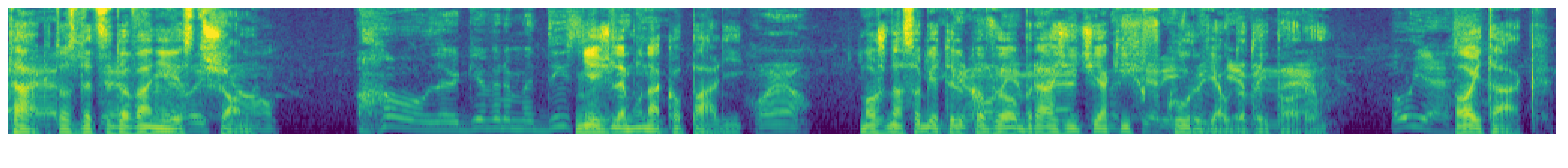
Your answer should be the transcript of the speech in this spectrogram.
Tak, to zdecydowanie jest Sean. Nieźle mu nakopali. Można sobie tylko wyobrazić, jak ich wkurwiał do tej pory. Oj tak,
